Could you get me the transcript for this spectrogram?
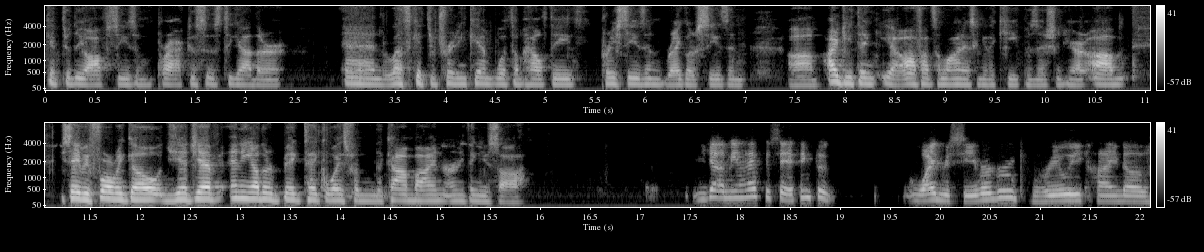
get through the offseason practices together, and let's get through training camp with them healthy, preseason, regular season. Um, I do think, yeah, offensive line is going to be the key position here. Um, you say before we go, do you, do you have any other big takeaways from the combine or anything you saw? Yeah, I mean, I have to say, I think the wide receiver group really kind of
